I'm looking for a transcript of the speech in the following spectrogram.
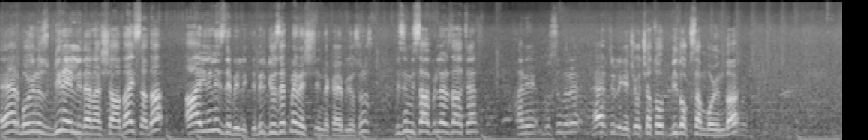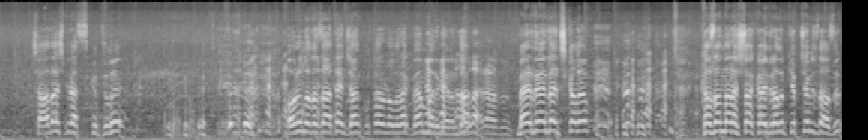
Eğer boyunuz 1.50'den aşağıdaysa da ailenizle birlikte bir gözetmen eşliğinde kayabiliyorsunuz. Bizim misafirler zaten hani bu sınırı her türlü geçiyor. Çato 1.90 boyunda. Çağdaş biraz sıkıntılı. Onunla da zaten can kurtaran olarak ben varım yanında. Allah razı olsun. Merdivenden çıkalım. Kazandan aşağı kaydıralım. Kepçemiz de hazır.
